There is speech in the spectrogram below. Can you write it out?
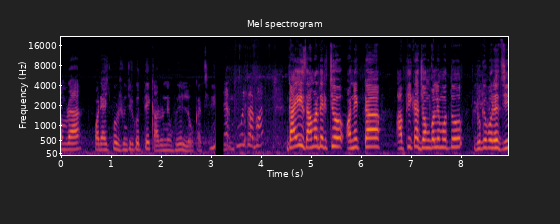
আমরা পরে আসব রসুন চুরি করতে কারণে ভুয়ের লোক আছে। গাইস আমরা দেখছ অনেকটা আফ্রিকা জঙ্গলের মতো ঢুকে পড়েছি।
